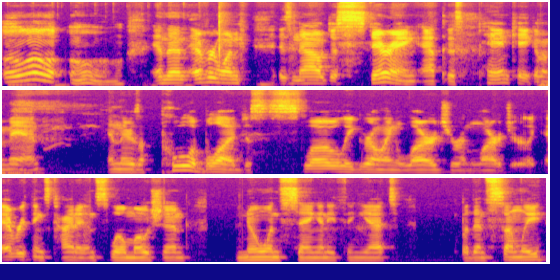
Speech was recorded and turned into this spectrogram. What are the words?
oh, oh. And then everyone is now just staring at this pancake of a man. And there's a pool of blood just slowly growing larger and larger. Like everything's kind of in slow motion. No one's saying anything yet. But then suddenly,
